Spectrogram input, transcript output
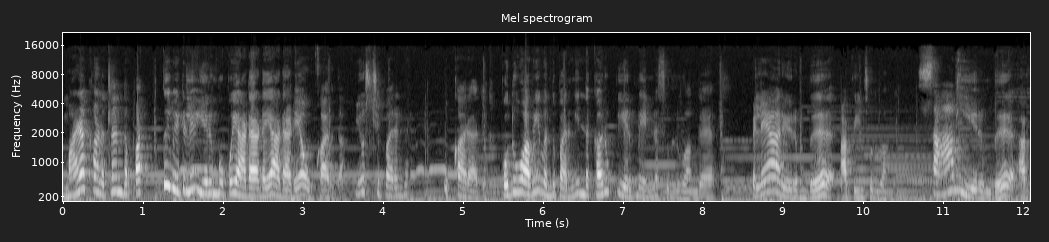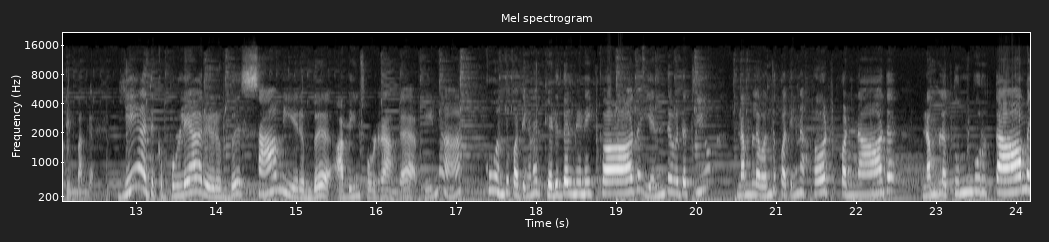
மழை காலத்துல அந்த பத்து வீட்டுலயும் எறும்பு போய் அடாடையா அடாடையா உட்காருதா? யோசிச்சு பாருங்க. உட்காராது. பொதுவாவே வந்து பாருங்க இந்த கருப்பு எறும்பு என்ன சொல்லுவாங்க? பிள்ளையார் எறும்பு அப்படின்னு சொல்லுவாங்க. சாமி எறும்பு அப்படிம்பாங்க. ஏன் அதுக்கு பிள்ளையார் எறும்பு சாமி எறும்பு அப்படின்னு சொல்றாங்க அப்படின்னா கு வந்து பார்த்திங்கன்னா கெடுதல் நினைக்காத எந்த விதத்தையும் நம்மளை வந்து பாத்தீங்கன்னா ஹர்ட் பண்ணாத நம்மளை துன்புறுத்தாம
